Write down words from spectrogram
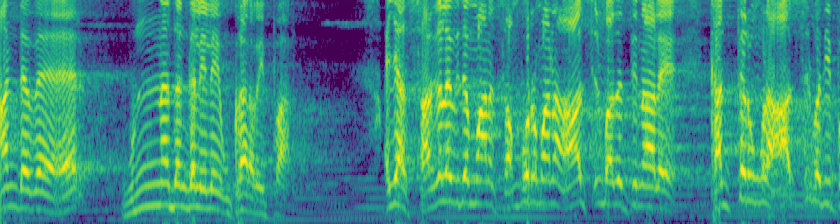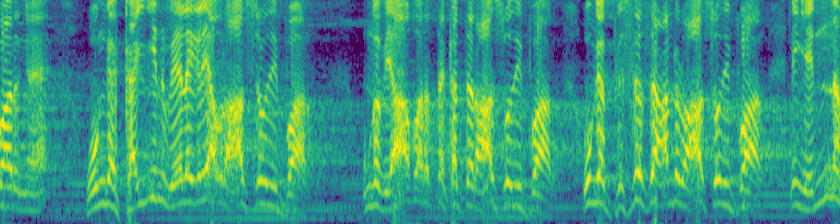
ஆண்டவர் உன்னதங்களிலே உட்கார வைப்பார். ஐயா சகல விதமான சம்பூர்ணமான ஆசீர்வாதத்தினாலே கர்த்தர் உங்களை ஆசீர்வதிப்பாருங்க. உங்கள் கையின் வேலைகளை அவர் ஆசீர்வதிப்பார். உங்க வியாபாரத்தை கத்தர் ஆஸ்வதிப்பார். உங்க பிசினஸ் ஆண்டவர் ஆஸ்வதிப்பார். நீங்க என்ன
